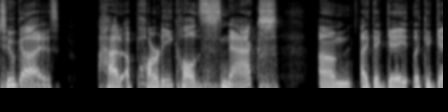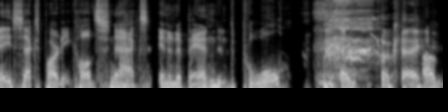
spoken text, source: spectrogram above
two guys had a party called Snax, um like a gay like a gay sex party called Snax in an abandoned pool. and okay. um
